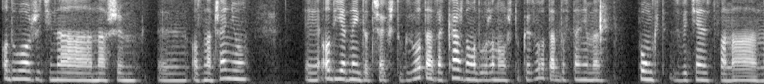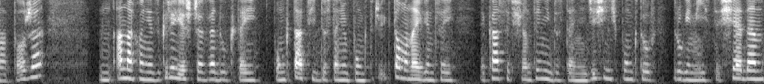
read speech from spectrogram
odłożyć na naszym y, oznaczeniu y, od jednej do trzech sztuk złota. Za każdą odłożoną sztukę złota dostaniemy punkt zwycięstwa na, na torze. Mm, A na koniec gry jeszcze według tej punktacji dostaniemy punkty, czyli kto ma najwięcej kasy w świątyni dostanie 10 punktów, drugie miejsce 7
